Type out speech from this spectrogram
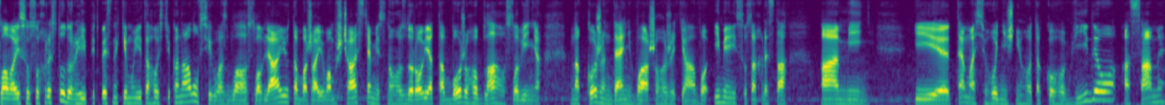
Слава Ісусу Христу, дорогі підписники мої та гості каналу. Всіх вас благословляю та бажаю вам щастя, міцного здоров'я та Божого благословіння на кожен день вашого життя. Во ім'я Ісуса Христа. Амінь. І тема сьогоднішнього такого відео, а саме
